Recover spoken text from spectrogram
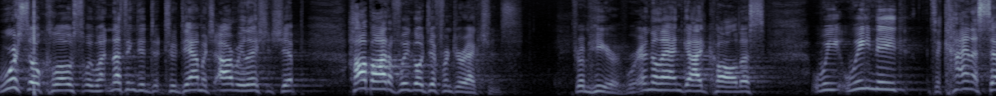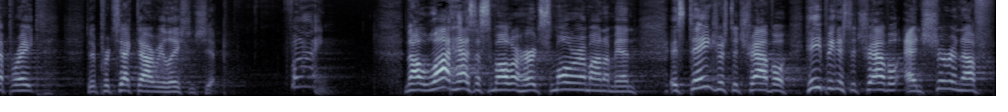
we're so close, we want nothing to, to damage our relationship. How about if we go different directions from here? We're in the land God called us. We, we need to kind of separate to protect our relationship. Fine. Now, Lot has a smaller herd, smaller amount of men. It's dangerous to travel. He begins to travel, and sure enough,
